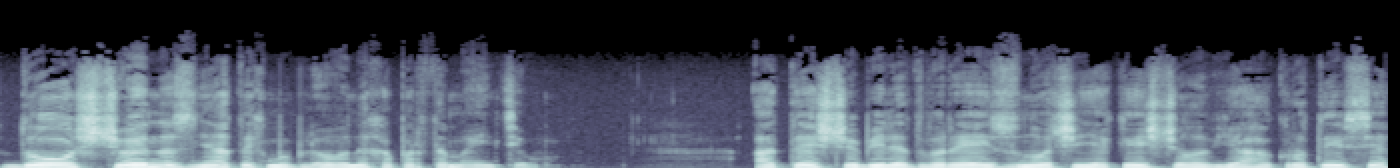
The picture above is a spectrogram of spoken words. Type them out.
до щойно знятих мебльованих апартаментів. А те, що біля дверей зночі якийсь чолов'яга крутився,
